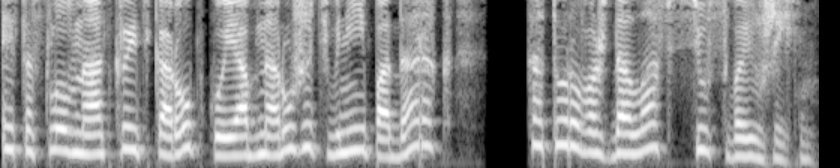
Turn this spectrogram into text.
Это словно открыть коробку и обнаружить в ней подарок, которого ждала всю свою жизнь.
